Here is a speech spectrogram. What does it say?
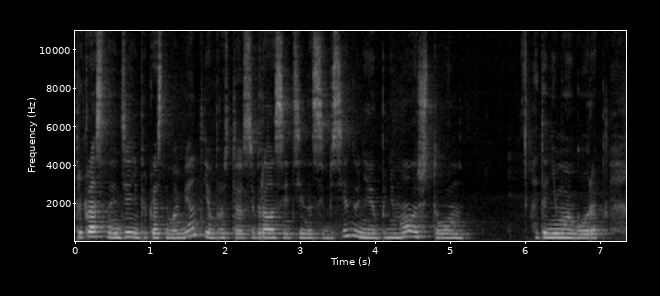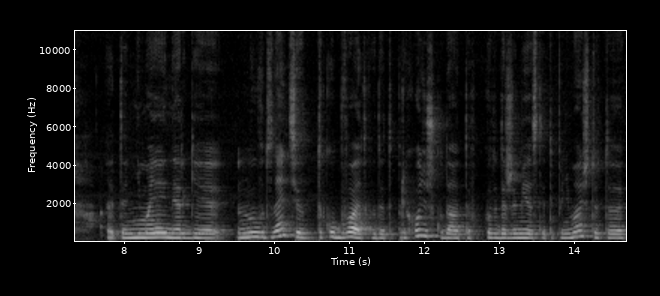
Прекрасный день и прекрасный момент. Я просто собиралась идти на собеседование и понимала, что это не мой город, это не моя энергия. Ну вот знаете, такое бывает, когда ты приходишь куда-то, в какое-то даже место, и ты понимаешь, что это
